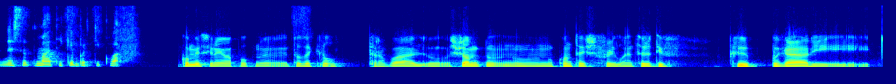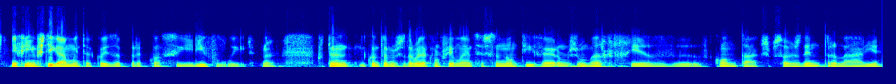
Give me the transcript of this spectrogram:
nesta temática em particular? Como mencionei há pouco, né, todo aquele trabalho, especialmente no, no contexto freelancer, eu tive que pegar e, enfim, investigar muita coisa para conseguir evoluir. É? Portanto, quando estamos a trabalhar com freelancers, se não tivermos uma rede de contactos, pessoas dentro da área,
